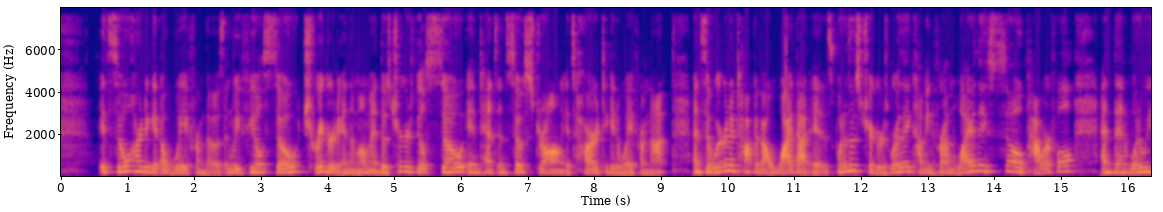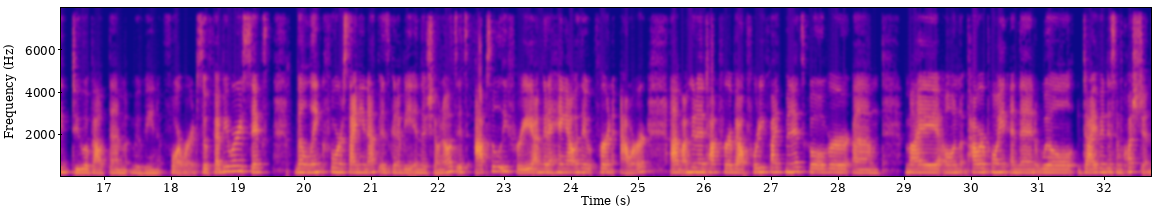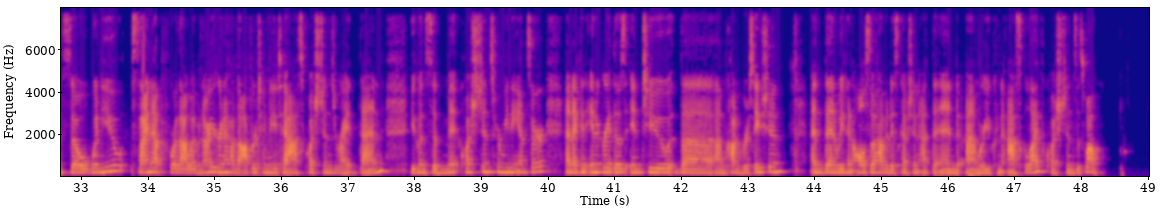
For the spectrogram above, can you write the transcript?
it's so hard to get away from those. And we feel so triggered in the moment. Those triggers feel so intense and so strong. It's hard to get away from that. And so we're going to talk about why that is. What are those triggers? Where are they coming from? Why are they so powerful? And then what do we do about them moving forward? So February 6th, the link for signing up is going to be in the show notes. It's absolutely free. I'm going to hang out with you for an hour. Um, I'm going to talk for about 45 minutes, go over um, my own PowerPoint, and then we'll dive into some questions. So when you sign up for that webinar, you're going to have the opportunity to ask questions right then. You can submit questions for me to answer, and I can integrate those into the um, conversation. And then we can also have a discussion at the end um, where you can ask live questions as well.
